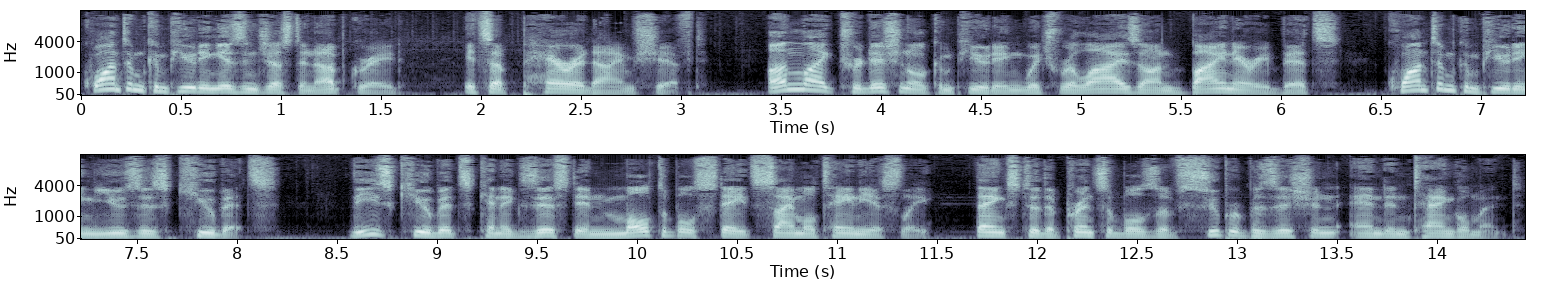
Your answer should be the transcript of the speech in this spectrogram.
Quantum computing isn't just an upgrade, it's a paradigm shift. Unlike traditional computing which relies on binary bits, quantum computing uses qubits. These qubits can exist in multiple states simultaneously, thanks to the principles of superposition and entanglement.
